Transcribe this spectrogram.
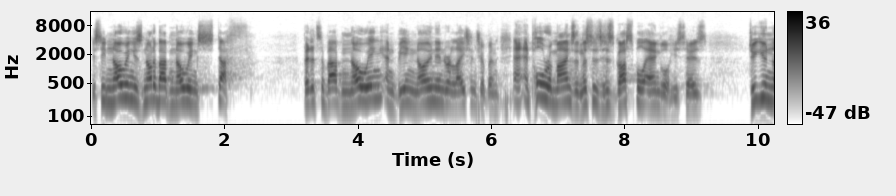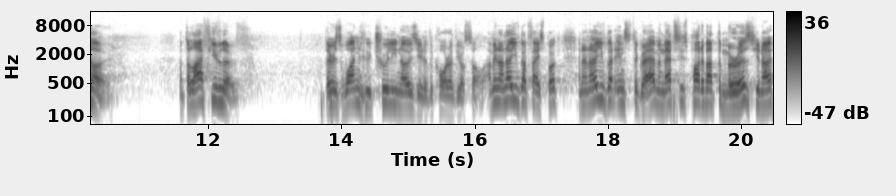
You see, knowing is not about knowing stuff, but it's about knowing and being known in relationship. And, and, and Paul reminds them, this is his gospel angle. He says, Do you know that the life you live, there is one who truly knows you to the core of your soul. I mean, I know you've got Facebook and I know you've got Instagram, and that's his part about the mirrors. You know,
